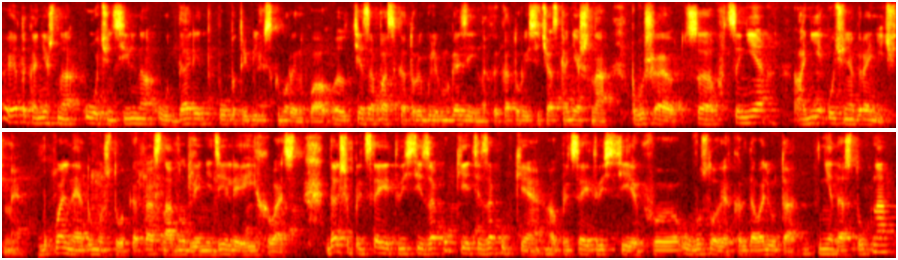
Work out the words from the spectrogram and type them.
Это, конечно, очень сильно ударит по потребительскому рынку. А, э, те запасы, которые были в магазинах и которые сейчас, конечно, повышаются в цене, они очень ограничены. Буквально, я думаю, что вот как раз на одну-две недели их хватит. Дальше предстоит вести закупки. Эти закупки э, предстоит вести в, в условиях, когда валюта недоступна.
